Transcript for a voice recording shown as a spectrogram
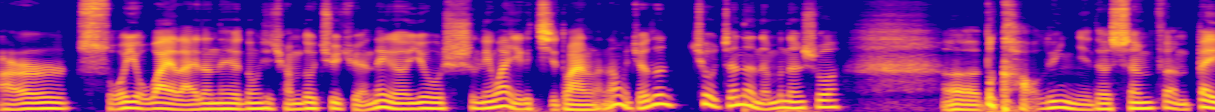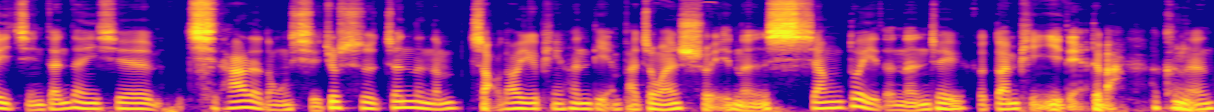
而所有外来的那些东西全部都拒绝，那个又是另外一个极端了。那我觉得，就真的能不能说？呃，不考虑你的身份背景等等一些其他的东西，就是真的能找到一个平衡点，把这碗水能相对的能这个端平一点，对吧？可能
